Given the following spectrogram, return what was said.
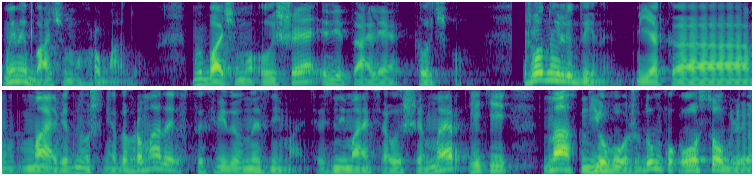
ми не бачимо громаду. Ми бачимо лише Віталія Кличко. Жодної людини, яка має відношення до громади, в цих відео не знімається. Знімається лише мер, який нас, його ж думку, уособлює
